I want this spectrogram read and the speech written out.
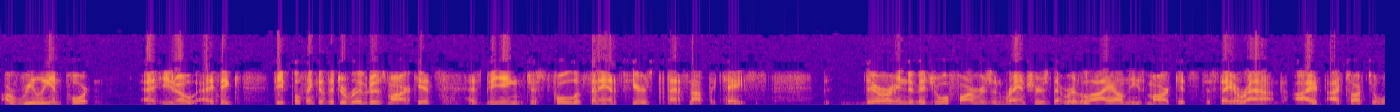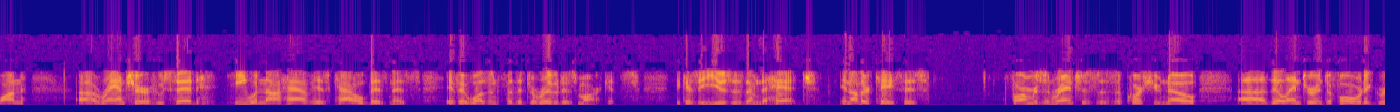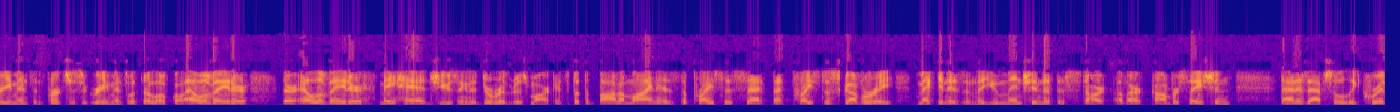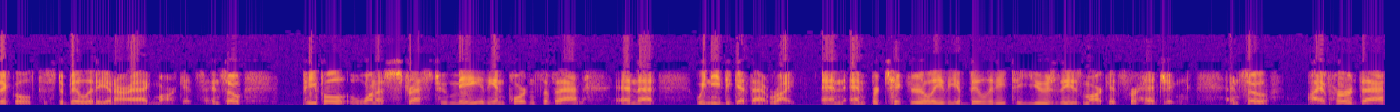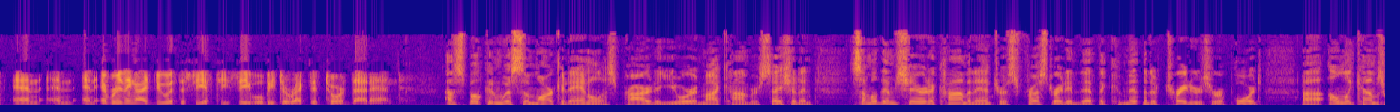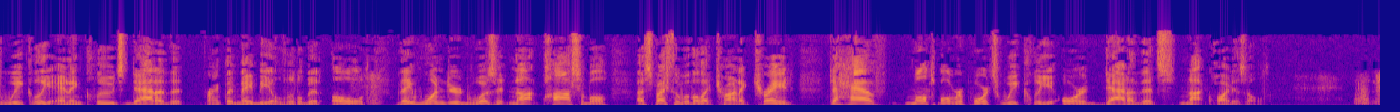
are really important. Uh, you know, I think people think of the derivatives markets as being just full of financiers, but that's not the case. There are individual farmers and ranchers that rely on these markets to stay around. I, I talked to one uh, rancher who said he would not have his cattle business if it wasn't for the derivatives markets because he uses them to hedge. In other cases, farmers and ranchers, as of course you know, uh, they'll enter into forward agreements and purchase agreements with their local elevator. Their elevator may hedge using the derivatives markets, but the bottom line is the price is set, that price discovery mechanism that you mentioned at the start of our conversation, that is absolutely critical to stability in our ag markets. And so people want to stress to me the importance of that and that we need to get that right. And, and particularly the ability to use these markets for hedging. And so I have heard that, and, and, and everything I do at the CFTC will be directed toward that end. I've spoken with some market analysts prior to your and my conversation, and some of them shared a common interest, frustrated that the commitment of traders report uh, only comes weekly and includes data that frankly may be a little bit old. They wondered was it not possible, especially with electronic trade, to have multiple reports weekly or data that's not quite as old.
